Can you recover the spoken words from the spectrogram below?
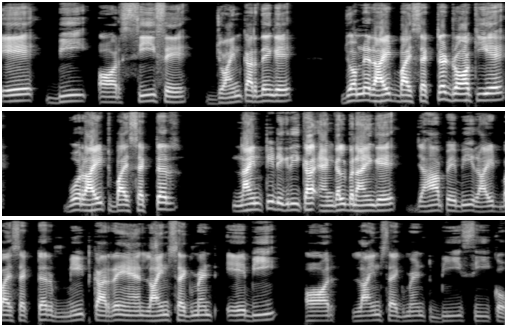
ए बी और सी से ज्वाइन कर देंगे। जो हमने राइट बाय सेक्टर ड्रॉ किए, वो राइट बाय सेक्टर 90 डिग्री का एंगल बनाएँगे। जहाँ पे भी राइट बाय सेक्टर मीट कर रहे हैं लाइन सेगमेंट ए बी और लाइन सेगमेंट बी सी को।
